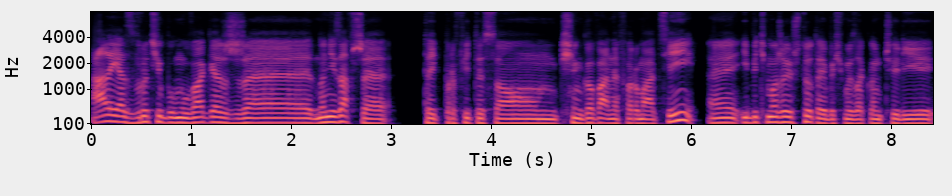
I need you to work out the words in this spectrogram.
ale ja zwróciłbym uwagę, że no nie zawsze take profity są księgowane formacji e, i być może już tutaj byśmy zakończyli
